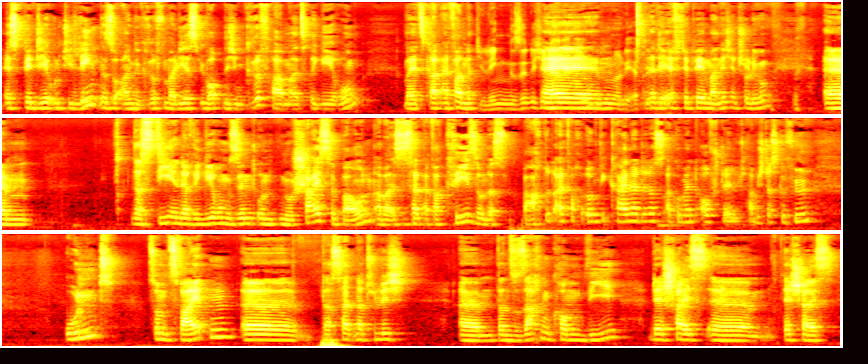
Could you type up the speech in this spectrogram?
SPD und die Linken so angegriffen, weil die es überhaupt nicht im Griff haben als Regierung. Weil jetzt gerade einfach eine. Die Linken sind nicht in der ähm, Regierung, die FDP. Die FDP mal nicht, Entschuldigung. ähm, dass die in der Regierung sind und nur Scheiße bauen, aber es ist halt einfach Krise und das beachtet einfach irgendwie keiner, der das Argument aufstellt, habe ich das Gefühl. Und zum Zweiten, äh, dass halt natürlich ähm, dann so Sachen kommen wie, der scheiß, äh, der scheiß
